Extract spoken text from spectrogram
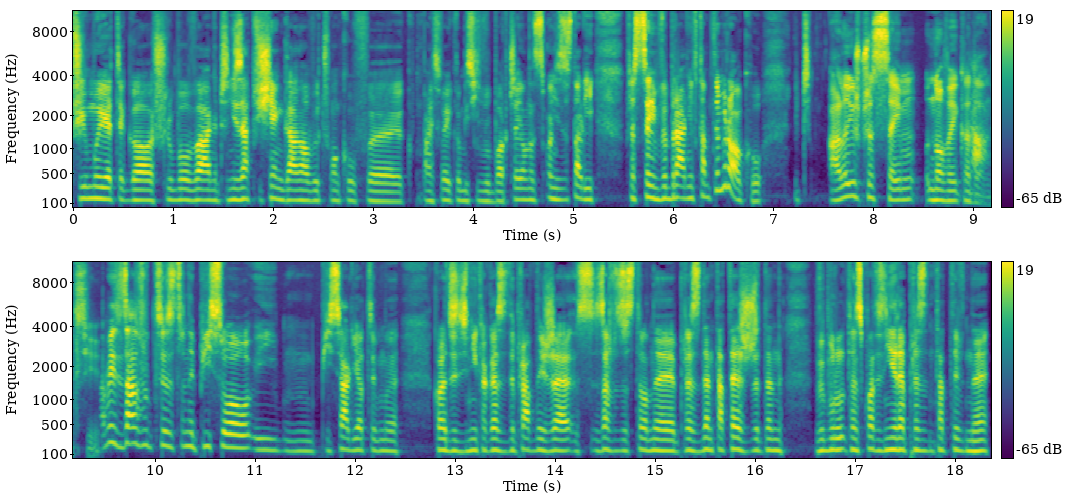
przyjmuje tego ślubowania, czy nie zaprzysięga nowych członków e, Państwowej Komisji Wyborczej. One, oni zostali przez Sejm wybrani w tamtym roku. Ale już przez Sejm nowej kadencji. Tak. A więc zarzut ze strony PiSu i mm, pisali o tym koledzy Dziennika Gazety Prawnej, że zarzut ze strony prezydenta też, że ten wybór, ten skład jest niereprezentatywny,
